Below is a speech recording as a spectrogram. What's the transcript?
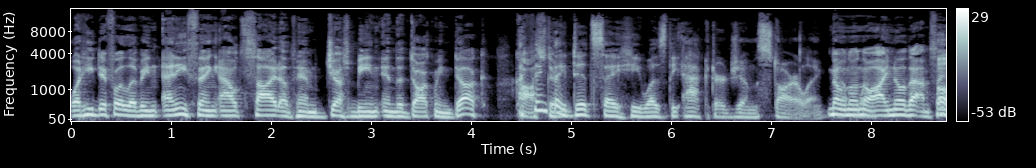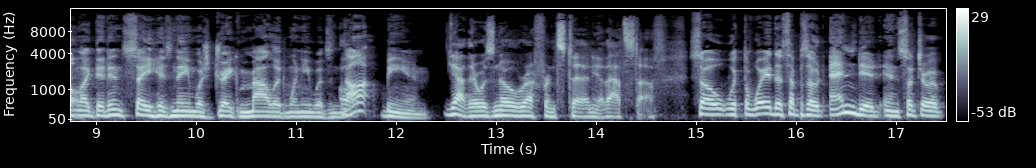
what he did for a living, anything outside of him just being in the Darkwing Duck costume. I think they did say he was the actor Jim Starling. No, no, no. I know that. I'm saying Oh. like they didn't say his name was Drake Mallard when he was oh. not being. Yeah, there was no reference to any of that stuff. So with the way this episode ended in such a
